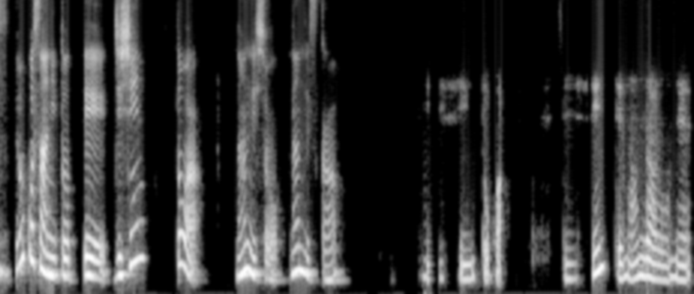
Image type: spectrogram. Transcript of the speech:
す。陽子さんにとって自信とは何でしょう？何ですか？自信とか。自信ってなんだろうね。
